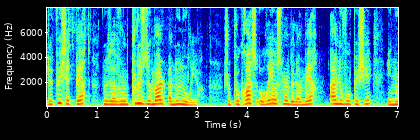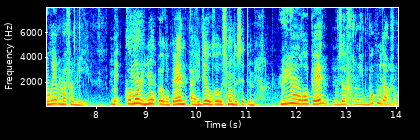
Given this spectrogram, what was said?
Depuis cette perte, nous avons plus de mal à nous nourrir. Je peux, grâce au rehaussement de la mer, à nouveau pêcher et nourrir ma famille. Mais comment l'Union européenne a aidé au rehaussement de cette mer? L'Union européenne nous a fourni beaucoup d'argent,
